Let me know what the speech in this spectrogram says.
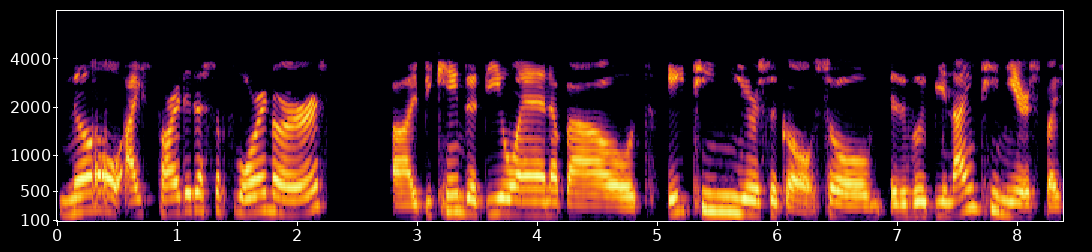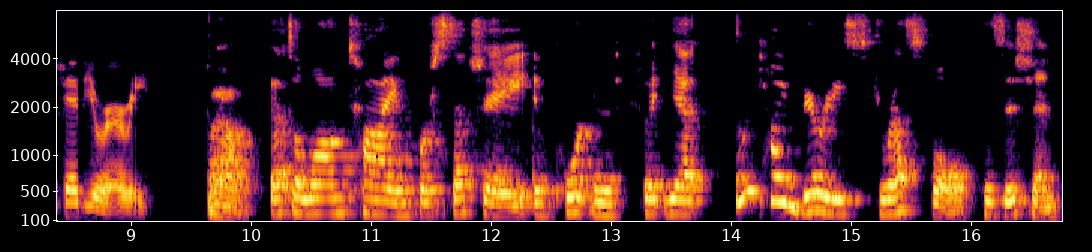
No, I started as a floor nurse. I became the DON about 18 years ago. So it will be 19 years by February. Wow, that's a long time for such a important, but yet sometimes very stressful position.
